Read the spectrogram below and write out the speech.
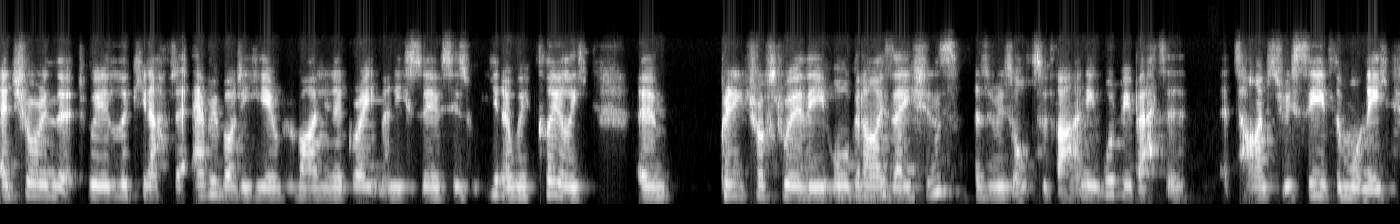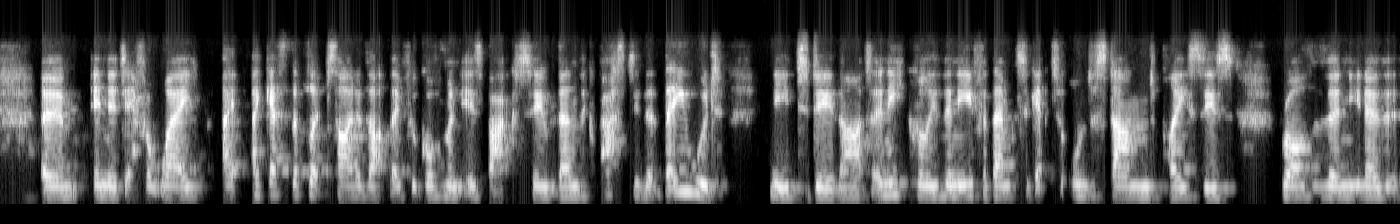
ensuring that we're looking after everybody here and providing a great many services. You know, we're clearly um, pretty trustworthy organisations as a result of that, and it would be better at times to receive the money um, in a different way. I, I, guess the flip side of that, though, for government is back to then the capacity that they would need to do that, and equally the need for them to get to understand places rather than you know the,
